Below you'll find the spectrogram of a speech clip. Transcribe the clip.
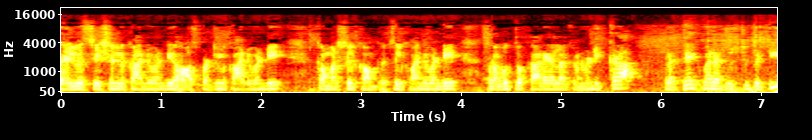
రైల్వే స్టేషన్లు కానివ్వండి హాస్పిటల్ కానివ్వండి కమర్షియల్ కాంప్లెక్స్లు కానివ్వండి ప్రభుత్వ కార్యాలయాలు కానివ్వండి ఇక్కడ ప్రత్యేకమైన దృష్టి పెట్టి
